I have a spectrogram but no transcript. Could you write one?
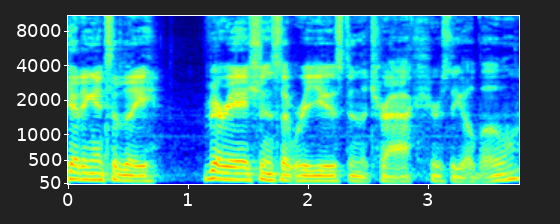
Getting into the variations that were used in the track. Here's the oboe.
